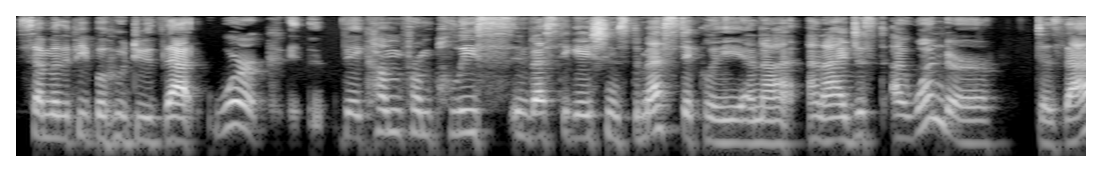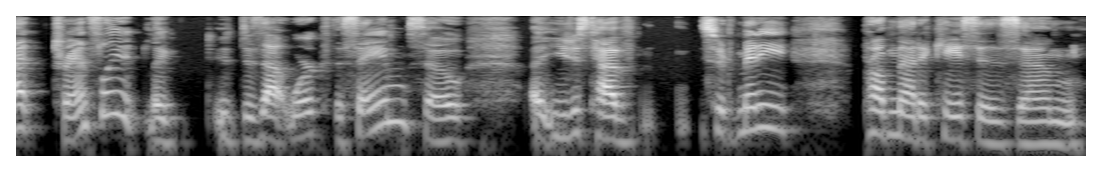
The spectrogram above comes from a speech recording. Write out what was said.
some of the people who do that work, they come from police investigations domestically, and I and I just I wonder does that translate? Like, does that work the same? So uh, you just have sort of many problematic cases. Um,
